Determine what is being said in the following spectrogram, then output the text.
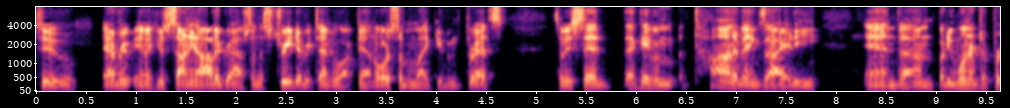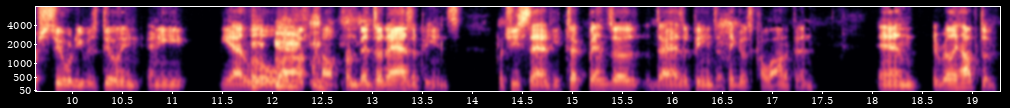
To every, you know, he was signing autographs on the street every time he walked down, or someone might give him threats. So he said that gave him a ton of anxiety, and um, but he wanted to pursue what he was doing, and he he had a little uh, help from benzodiazepines, which he said he took benzodiazepines. I think it was Klonopin, and it really helped him.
